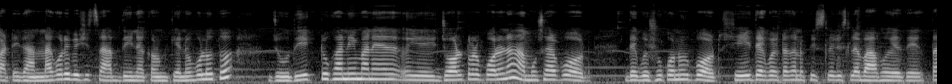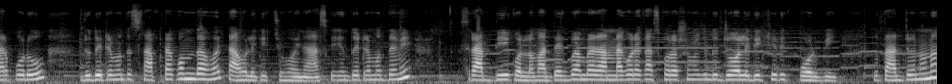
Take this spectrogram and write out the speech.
কাটি। রান্না করে বেশি স্রাব দিই না, কারণ কেন বলো তো? যদি একটুখানি মানে জল টল পড়ে না, মুছার পর, দেখবে শুকোনোর পর, সেই দেখবে একটা যেন পিছলে পিছলে ভাব হয়ে যায়। তারপরেও যদি এটার মধ্যে স্রাবটা কম দেওয়া হয়, তাহলে কিচ্ছু হয় না। আজকে কিন্তু এটার মধ্যে আমি স্রাব দিয়ে করলাম। আর দেখবে আমরা রান্না করে কাজ করার সময় কিন্তু জল এদিক সেদিক পড়বেই। তো তার জন্য না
